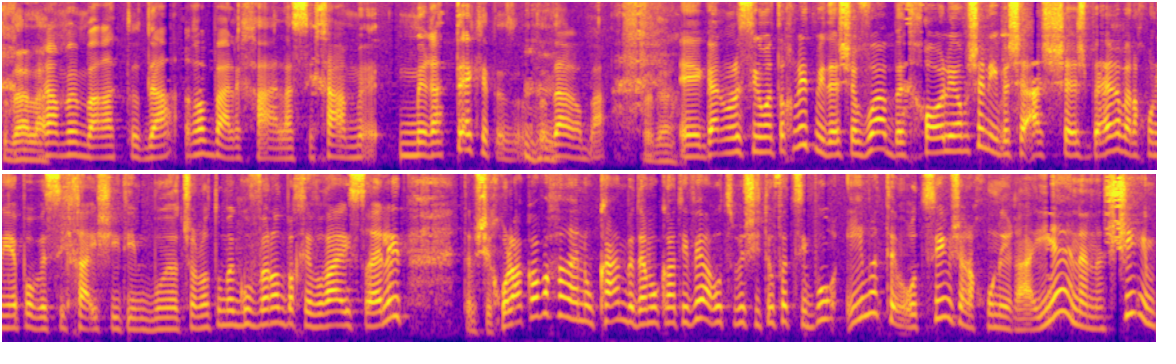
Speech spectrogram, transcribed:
תודה לך. רם בן ברק, תודה רבה לך על השיחה המרתקת הזאת, תודה רבה. תודה. הגענו לסיום התוכנית מדי שבוע, בכל יום שני בשעה שש בערב, אנחנו נהיה פה בשיחה אישית עם דמויות שונות ומגוונות בחברה הישראלית. תמשיכו לעקוב אחרינו כאן בדמוקרט TV, ערוץ בשיתוף הציבור. אם אתם רוצים שאנחנו נראיין אנשים,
